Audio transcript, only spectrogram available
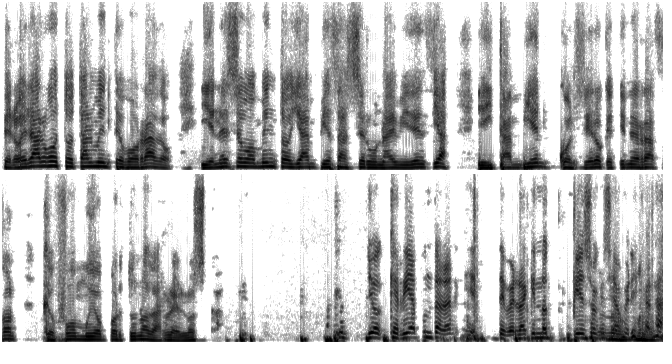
pero era algo totalmente borrado y en ese momento ya empieza a ser una evidencia y también considero que tiene razón que fue muy oportuno darle el Oscar yo querría apuntar que de verdad que no pienso que sea americana.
